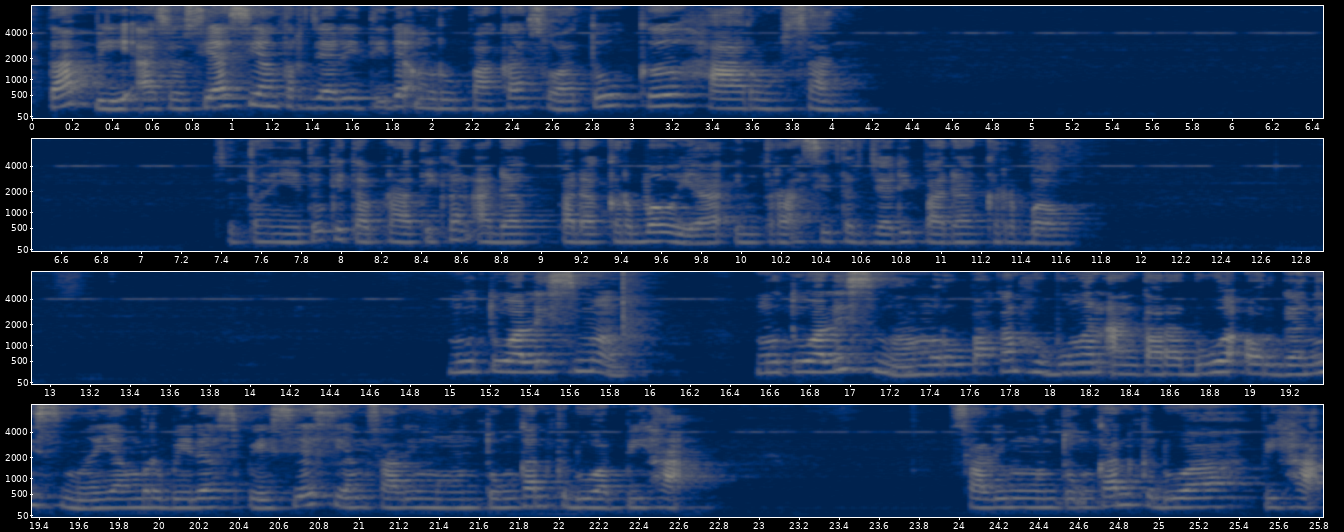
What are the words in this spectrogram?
Tetapi asosiasi yang terjadi tidak merupakan suatu keharusan. Contohnya itu kita perhatikan ada pada kerbau ya, interaksi terjadi pada kerbau. Mutualisme. Mutualisme merupakan hubungan antara dua organisme yang berbeda spesies yang saling menguntungkan kedua pihak. Saling menguntungkan kedua pihak.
